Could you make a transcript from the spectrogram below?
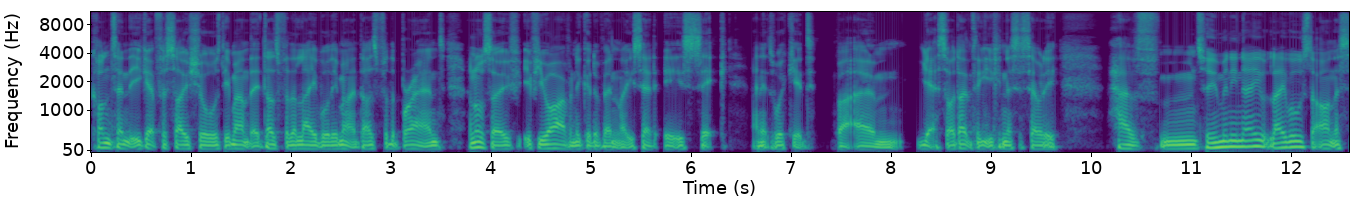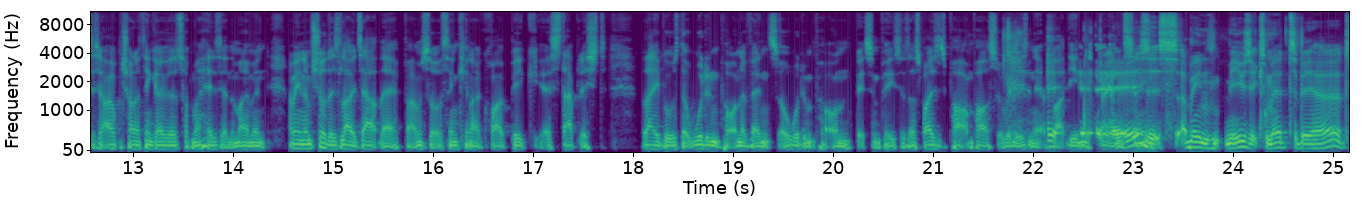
content that you get for socials, the amount that it does for the label, the amount it does for the brand, and also if, if you are having a good event, like you said, it is sick and it's wicked. But um, yeah, so I don't think you can necessarily have mm, too many na- labels that aren't necessarily. I'm trying to think over the top of my head at the moment. I mean, I'm sure there's loads out there, but I'm sort of thinking like quite big established labels that wouldn't put on events or wouldn't put on bits and pieces. I suppose it's part and parcel, really, isn't it? Of like the industry. It and is. It's. I mean, music's meant to be heard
